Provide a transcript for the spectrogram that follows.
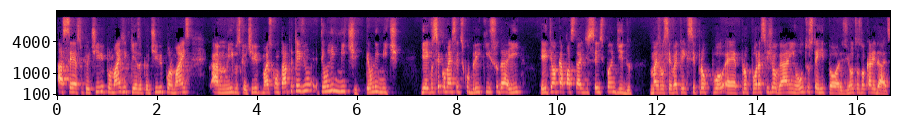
acesso que eu tive, por mais riqueza que eu tive, por mais amigos que eu tive, por mais contato, teve um, tem um limite, tem um limite. E aí você começa a descobrir que isso daí ele tem uma capacidade de ser expandido, mas você vai ter que se propor, é, propor a se jogar em outros territórios, em outras localidades.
